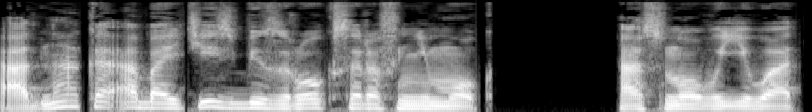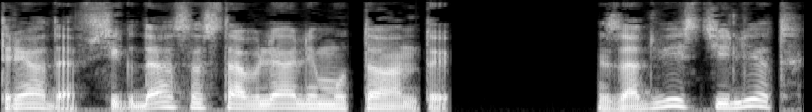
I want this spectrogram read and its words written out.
однако обойтись без Роксеров не мог. Основу его отряда всегда составляли мутанты. За 200 лет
